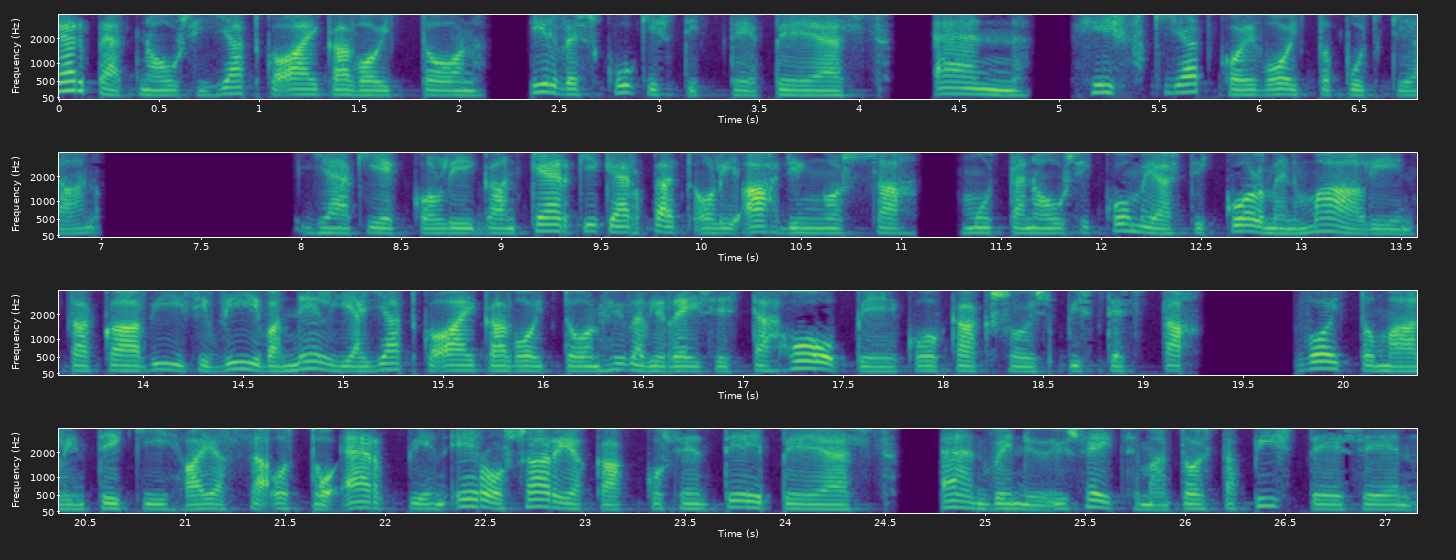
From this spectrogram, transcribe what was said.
Kärpät nousi jatkoaikavoittoon, Ilves kukisti TPS, N, HIFK jatkoi voittoputkiaan. Jääkiekkoliigan kärkikärpät oli ahdingossa, mutta nousi komeasti kolmen maaliin takaa 5-4 jatkoaikavoittoon hyvävireisestä HPK kaksoispistesta. Voittomaalin teki ajassa Otto Ärppien ero sarjakakkosen TPS, ään venyi 17 pisteeseen,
